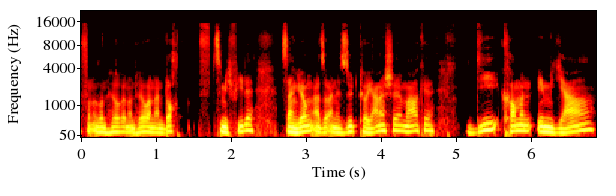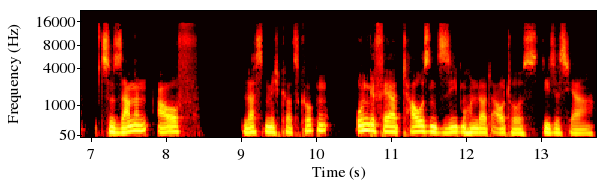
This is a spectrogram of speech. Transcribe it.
von unseren Hörerinnen und Hörern dann doch ziemlich viele. Sangyong, also eine südkoreanische Marke, die kommen im Jahr zusammen auf, lasst mich kurz gucken, ungefähr 1700 Autos dieses Jahr.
